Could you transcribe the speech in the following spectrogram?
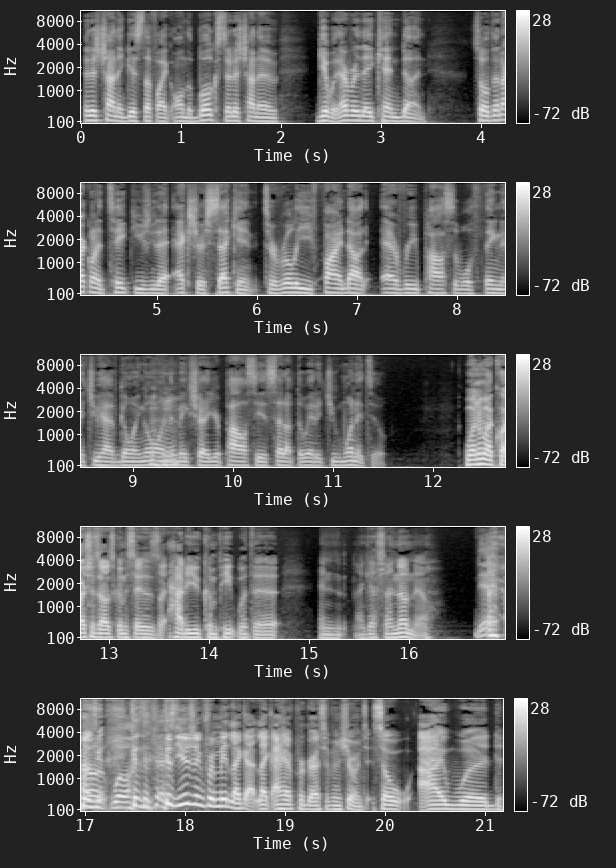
They're just trying to get stuff like on the books. They're just trying to get whatever they can done. So they're not going to take usually that extra second to really find out every possible thing that you have going on to Mhm. make sure that your policy is set up the way that you want it to. One of my questions I was going to say is like, how do you compete with it? And I guess I know now. Yeah, uh, well, because usually for me, like I, like I have progressive insurance, so I would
